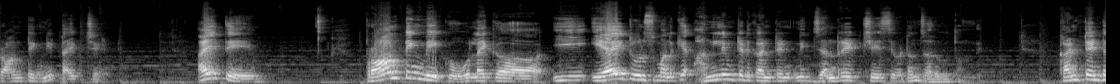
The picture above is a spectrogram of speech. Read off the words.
ప్రాంప్టింగ్ని టైప్ చేయండి. అయితే ప్రాంప్టింగ్ మీకు లైక్ uh, ఈ ఏఐ టూల్స్ మనకి అన్లిమిటెడ్ కంటెంట్ని జనరేట్ చేసి ఇవ్వటం జరుగుతుంది. కంటెంట్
